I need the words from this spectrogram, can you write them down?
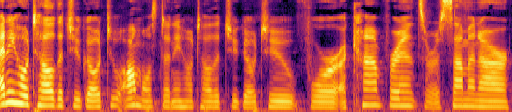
any hotel that you go to, almost any hotel that you go to for a conference or a seminar,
